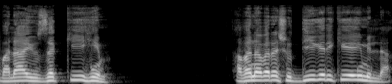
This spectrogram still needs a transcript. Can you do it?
വലാ യുസക്കീഹിം. അവൻ അവരെ ശുദ്ധീകരിക്കുകയുമില്ല.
